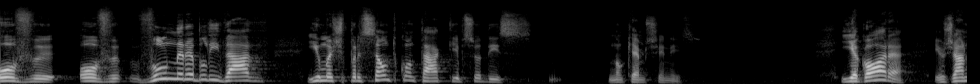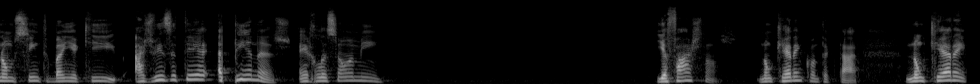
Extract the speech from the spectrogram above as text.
houve, houve vulnerabilidade e uma expressão de contacto e a pessoa disse: Não quer mexer nisso. E agora eu já não me sinto bem aqui, às vezes até apenas em relação a mim. E afastam-se, não querem contactar, não querem.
